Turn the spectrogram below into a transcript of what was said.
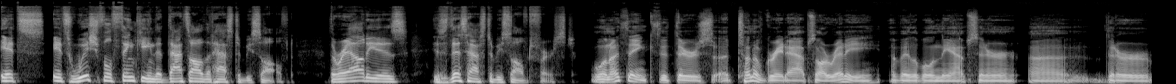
It's, it's wishful thinking that that's all that has to be solved. The reality is, is this has to be solved first. Well, and I think that there's a ton of great apps already available in the App Center uh, that are,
